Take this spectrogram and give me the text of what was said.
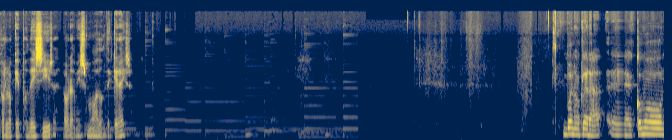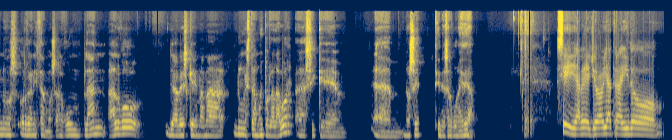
Por lo que podéis ir ahora mismo a donde queráis. Bueno, Clara, eh, ¿cómo nos organizamos? ¿Algún plan? ¿Algo? Ya ves que mamá no está muy por la labor, así que em, no sé, ¿tienes alguna idea? Sí, a ver, yo había traído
